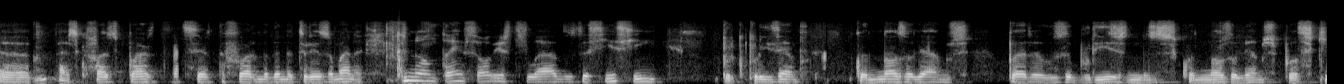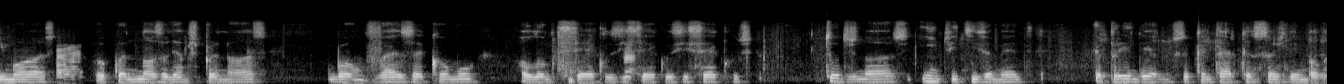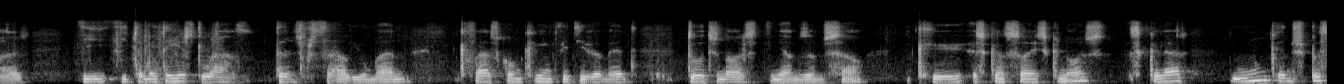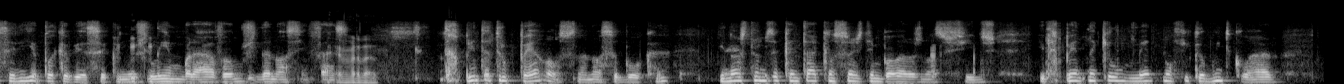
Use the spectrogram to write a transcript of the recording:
Uh, acho que faz parte, de certa forma, da natureza humana, que não tem só estes lados assim assim. Porque, por exemplo, quando nós olhamos para os aborígenes, quando nós olhamos para os esquimós, ou quando nós olhamos para nós, bom, veja como ao longo de séculos e séculos e séculos, todos nós intuitivamente aprendemos a cantar canções de embalar e, e também tem este lado transversal e humano que faz com que intuitivamente todos nós tenhamos a noção que as canções que nós, se calhar, nunca nos passaria pela cabeça que nos lembrávamos da nossa infância. É verdade. De repente atropelam-se na nossa boca e nós estamos a cantar canções de embalar aos nossos filhos e de repente naquele momento não fica muito claro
